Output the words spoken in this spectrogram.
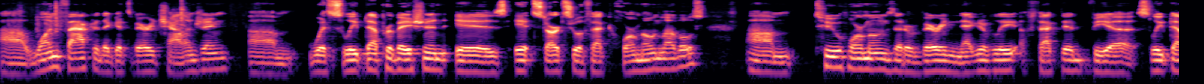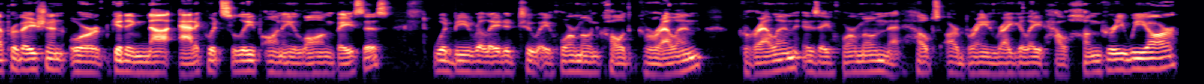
Uh, one factor that gets very challenging um, with sleep deprivation is it starts to affect hormone levels. Um, two hormones that are very negatively affected via sleep deprivation or getting not adequate sleep on a long basis would be related to a hormone called ghrelin, Ghrelin is a hormone that helps our brain regulate how hungry we are.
